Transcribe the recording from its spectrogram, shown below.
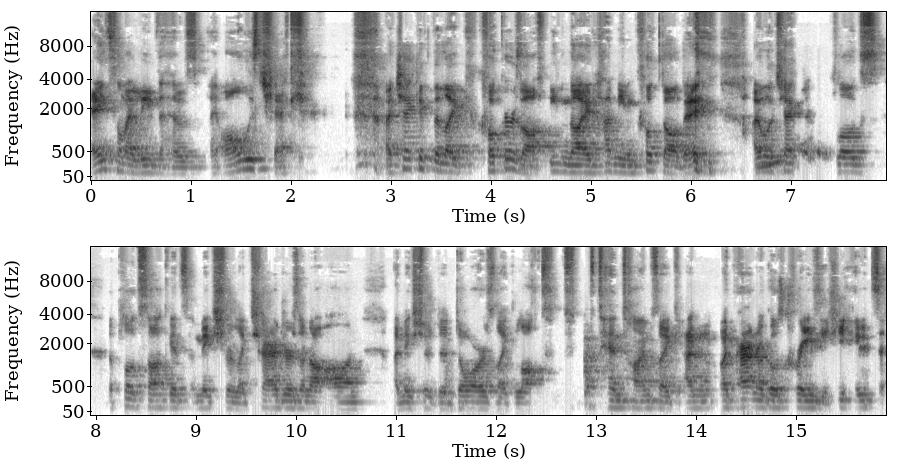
anytime I leave the house, I always check. I check if the like cooker's off, even though I haven't even cooked all day. I will mm-hmm. check the plugs, the plug sockets, and make sure like chargers are not on. I make sure the doors like locked ten times. Like, and my partner goes crazy. She hates it.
